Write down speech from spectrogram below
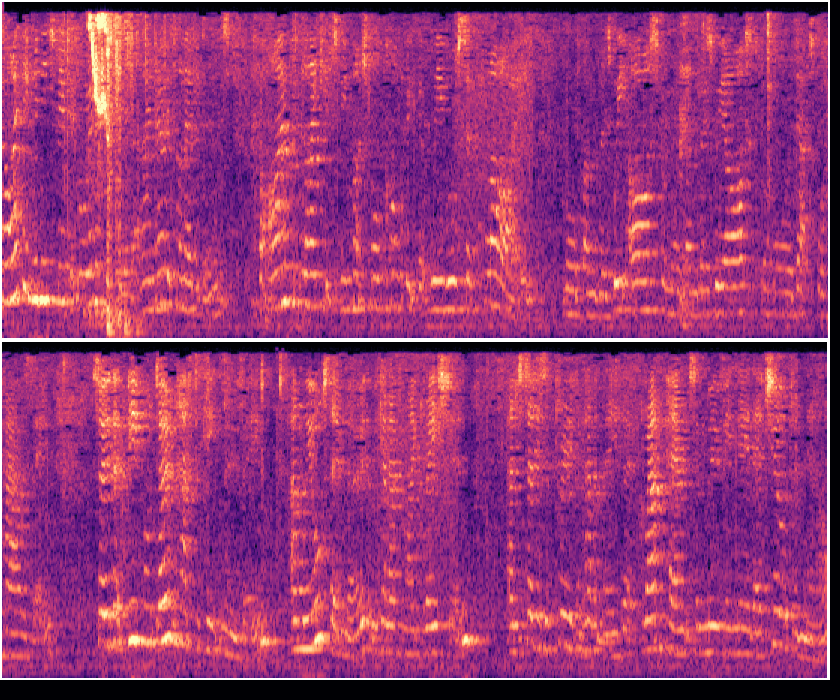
So I think we need to be a bit more innovative and I know it's on evidence, but I would like it to be much more concrete that we will supply more bungalows. We ask for more bungalows, we ask for more adaptable housing, so that people don't have to keep moving, and we also know that we're going to have migration, and studies have proven, haven't they, that grandparents are moving near their children now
